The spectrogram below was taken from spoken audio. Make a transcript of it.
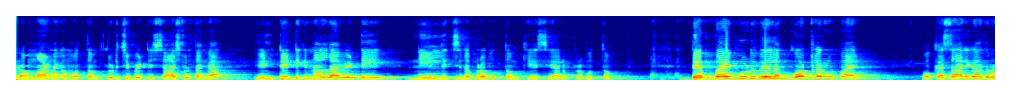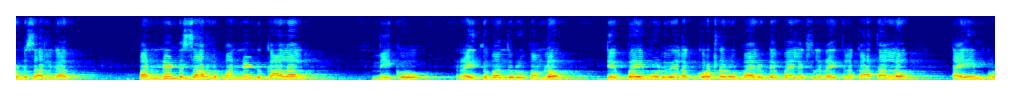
బ్రహ్మాండంగా మొత్తం తుడిచిపెట్టి శాశ్వతంగా ఇంటింటికి నల్లా పెట్టి నీళ్ళిచ్చిన ప్రభుత్వం కేసీఆర్ ప్రభుత్వం. డెబ్బై మూడు వేల కోట్ల రూపాయలు ఒకసారి కాదు రెండు సార్లు కాదు. పన్నెండు సార్లు పన్నెండు కాలాలు మీకు రైతు బంధు రూపంలో డెబ్బై మూడు వేల కోట్ల రూపాయలు డెబ్బై లక్షల రైతుల ఖాతాల్లో టైంకు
